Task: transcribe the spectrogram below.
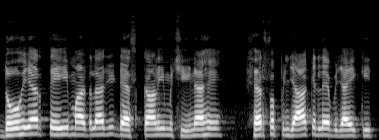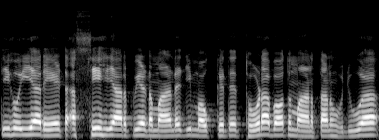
2023 ਮਾਡਲ ਆ ਜੀ, ਡੈਸਕਾਂ ਵਾਲੀ ਮਸ਼ੀਨ ਆ ਇਹ। ਸਿਰਫ 50 ਕਿੱਲੇ ਬਿਜਾਈ ਕੀਤੀ ਹੋਈ ਆ, ਰੇਟ 80000 ਰੁਪਿਆ ਡਿਮਾਂਡ ਹੈ ਜੀ। ਮੌਕੇ ਤੇ ਥੋੜਾ ਬਹੁਤ ਮਾਨਤਾਨ ਹੋ ਜੂਗਾ।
